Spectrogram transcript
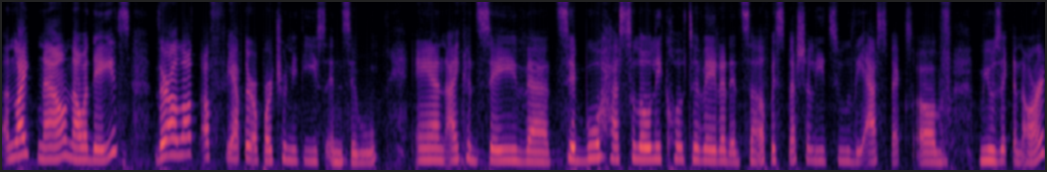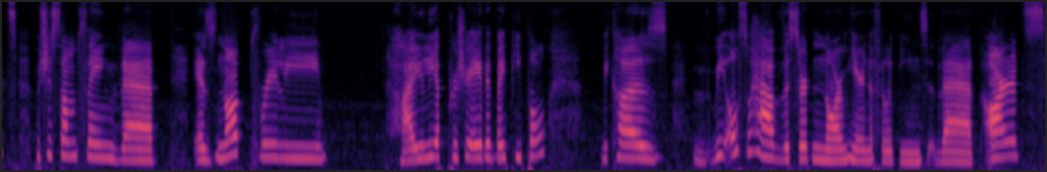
unlike now nowadays there are a lot of theater opportunities in Cebu. And I could say that Cebu has slowly cultivated itself especially to the aspects of music and arts which is something that is not really highly appreciated by people because we also have the certain norm here in the Philippines that arts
